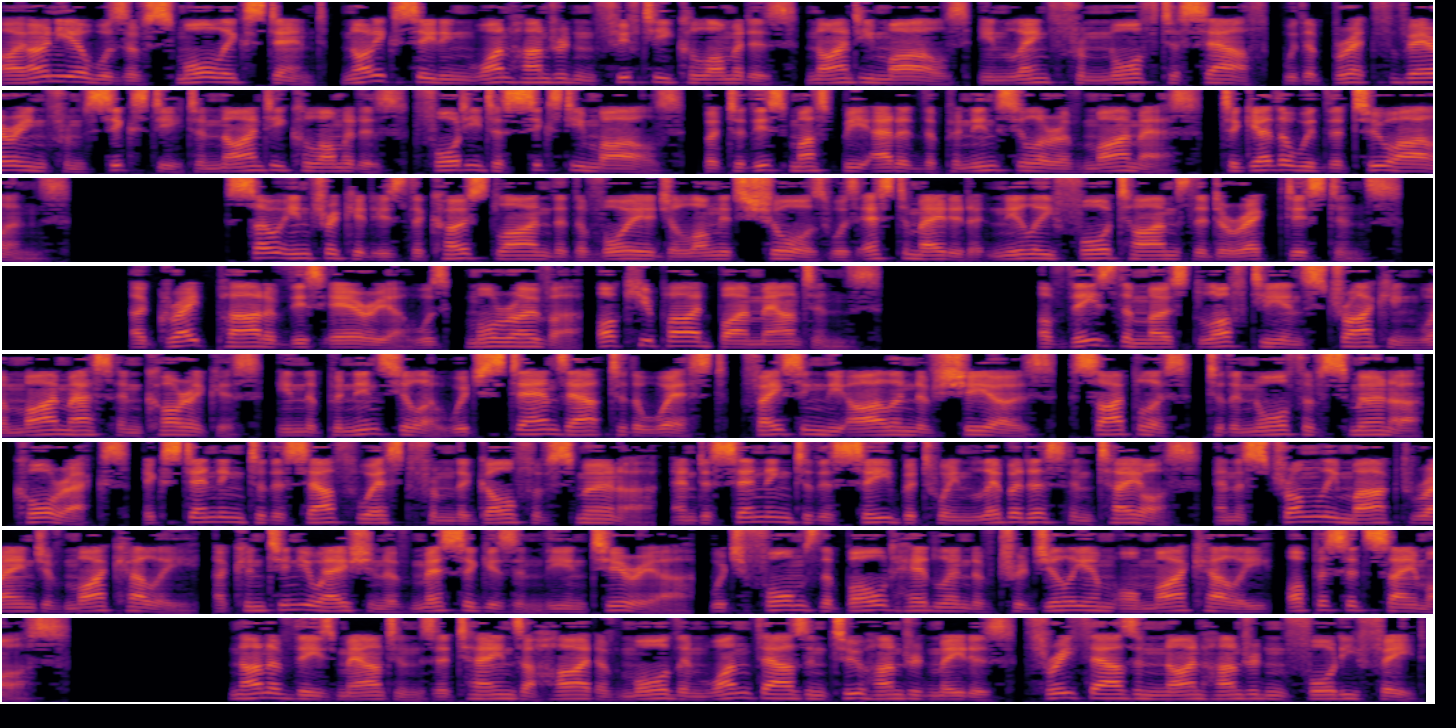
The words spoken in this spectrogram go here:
Ionia was of small extent, not exceeding 150 kilometers (90 miles) in length from north to south, with a breadth varying from 60 to 90 kilometers (40 to 60 miles), but to this must be added the peninsula of Mimas, together with the two islands. So intricate is the coastline that the voyage along its shores was estimated at nearly four times the direct distance. A great part of this area was, moreover, occupied by mountains. Of these the most lofty and striking were Mimas and Corycus, in the peninsula which stands out to the west, facing the island of Chios, Cypselus, to the north of Smyrna, Corax, extending to the southwest from the Gulf of Smyrna, and descending to the sea between Lebedus and Teos, and the strongly marked range of Mycale, a continuation of Mesogizen the interior, which forms the bold headland of Trogilium or Mycale, opposite Samos. None of these mountains attains a height of more than 1,200 metres 3,940 feet.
